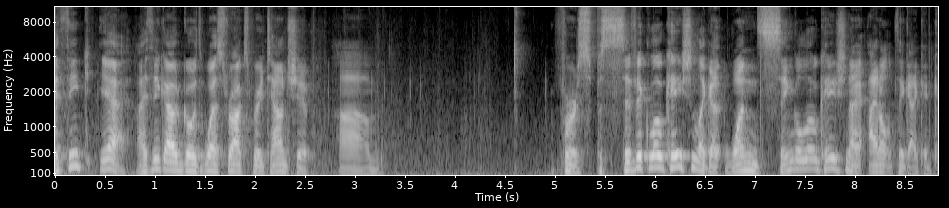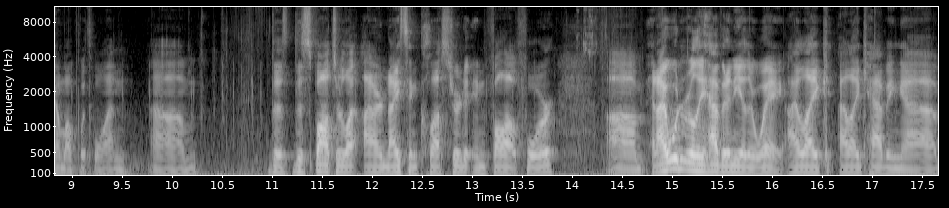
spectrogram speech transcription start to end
I think yeah I think I would go with West Roxbury Township um, for a specific location like a one single location I, I don't think I could come up with one. Um, the the spots are are nice and clustered in Fallout 4 um, and I wouldn't really have it any other way. I like I like having uh,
